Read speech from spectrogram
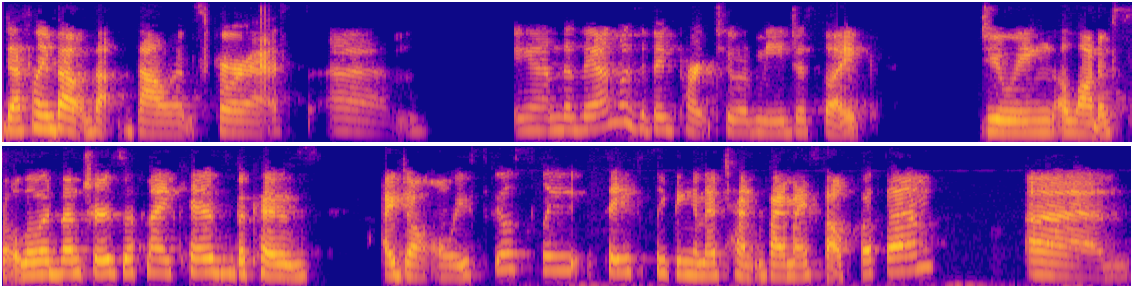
definitely about that balance for us. Um, and the van was a big part too of me just like doing a lot of solo adventures with my kids because I don't always feel sleep, safe sleeping in a tent by myself with them. Um,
